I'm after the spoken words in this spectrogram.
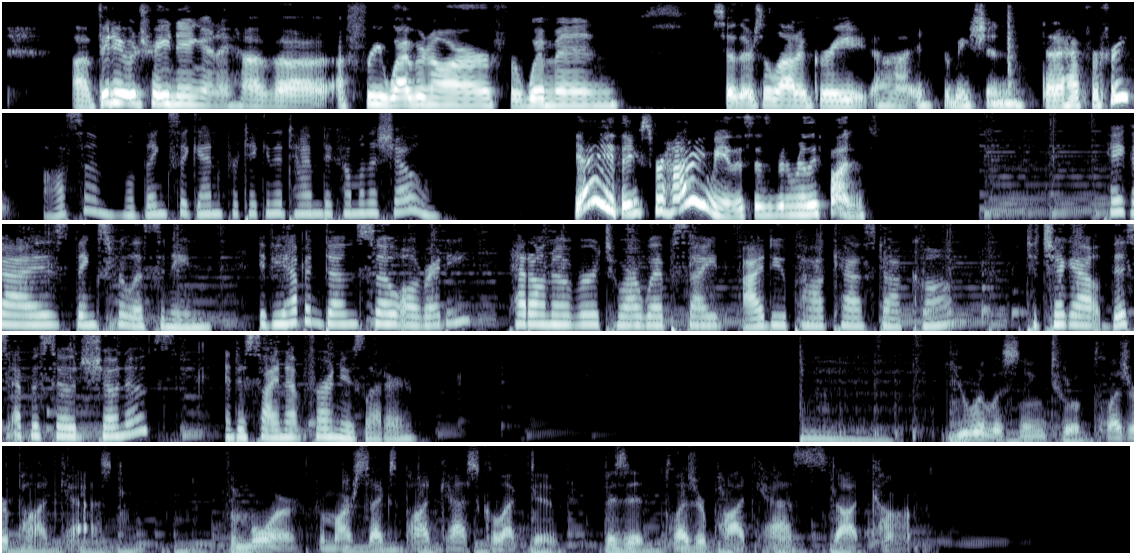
video training and I have a, a free webinar for women. So there's a lot of great uh, information that I have for free. awesome well thanks again for taking the time to come on the show Yay, thanks for having me. This has been really fun. Hey guys, thanks for listening. If you haven't done so already, head on over to our website, idopodcast.com, to check out this episode's show notes and to sign up for our newsletter. Hmm, you were listening to a pleasure podcast. For more from our Sex Podcast Collective, visit pleasurepodcasts.com.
